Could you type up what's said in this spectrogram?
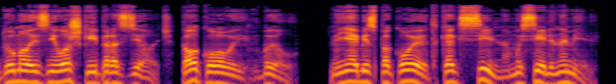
Думал из него шкипера сделать. Толковый был. Меня беспокоит, как сильно мы сели на мель.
